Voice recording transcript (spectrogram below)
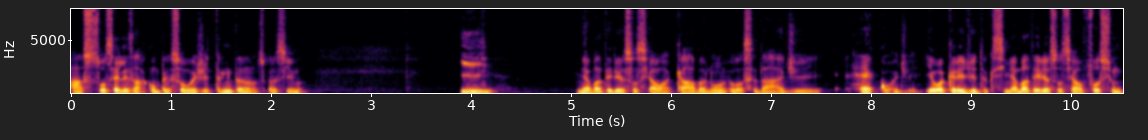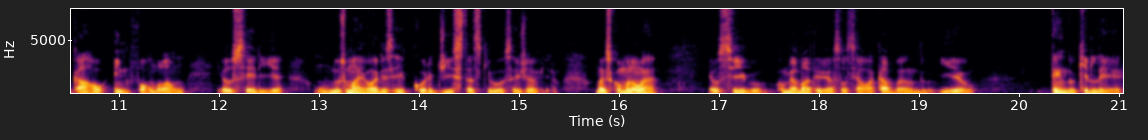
a socializar com pessoas de 30 anos para cima. E minha bateria social acaba numa velocidade recorde. Eu acredito que se minha bateria social fosse um carro em Fórmula 1, eu seria um dos maiores recordistas que vocês já viram. Mas como não é, eu sigo com minha bateria social acabando e eu tendo que ler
